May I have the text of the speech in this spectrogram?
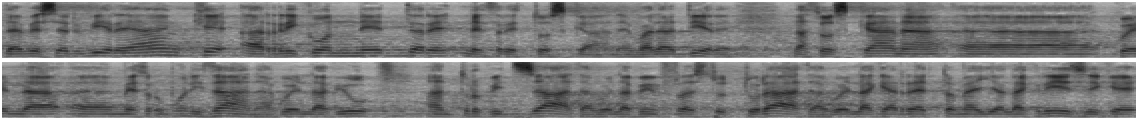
deve servire anche a riconnettere le tre Toscane, vale a dire la Toscana eh, quella eh, metropolitana, quella più antropizzata, quella più infrastrutturata, quella che ha retto meglio alla crisi che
